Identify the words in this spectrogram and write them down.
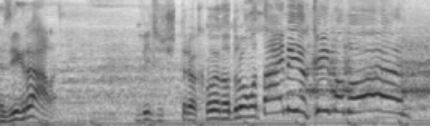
Зіграли. Більше 4 хвилин у другому таймі. Який момент!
